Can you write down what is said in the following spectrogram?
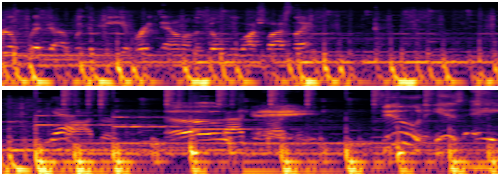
real quick uh, Wikipedia breakdown on the film we watched last night? Yeah. Roger. Okay. Dune is a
